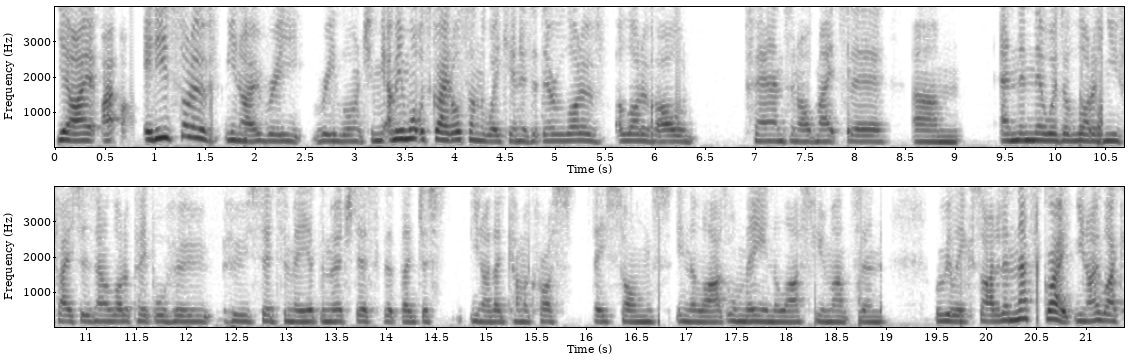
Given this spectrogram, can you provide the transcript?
yeah, I, I, it is sort of you know re relaunching me. I mean, what was great also on the weekend is that there are a lot of a lot of old fans and old mates there, um, and then there was a lot of new faces and a lot of people who who said to me at the merch desk that they'd just you know they'd come across these songs in the last or me in the last few months and we're really excited and that's great you know like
